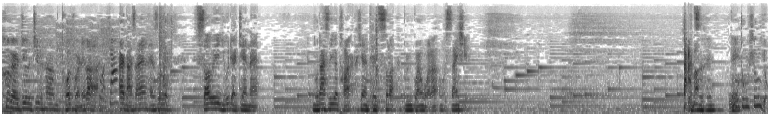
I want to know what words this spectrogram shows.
后边就基本上妥妥的了。二打三还是稍微有点艰难。鲁大师一个桃儿，他现在可以吃了，不用管我了，我三血。大制衡，对无，中生有，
